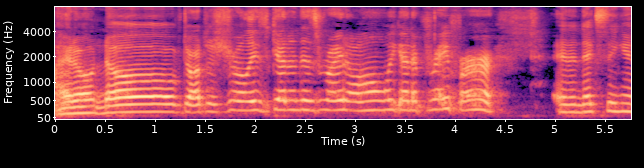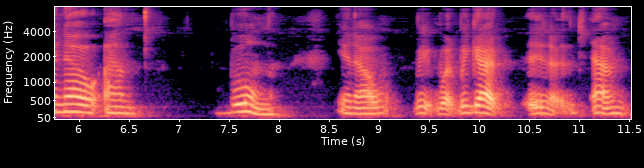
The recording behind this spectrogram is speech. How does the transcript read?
I don't know if Dr. Shirley's getting this right. Oh, we gotta pray for her. And the next thing you know, um, boom, you know, we what we got, you know, um,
